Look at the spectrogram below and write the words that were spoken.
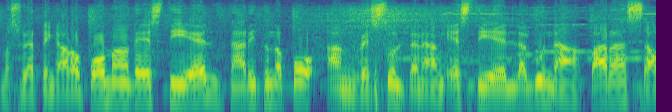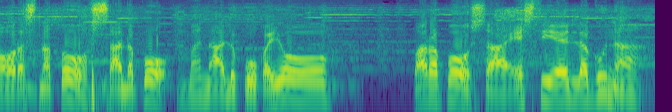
Maswerteng araw po mga ka-STL. Narito na po ang resulta ng STL Laguna para sa oras na to. Sana po manalo po kayo. Para po sa STL Laguna,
